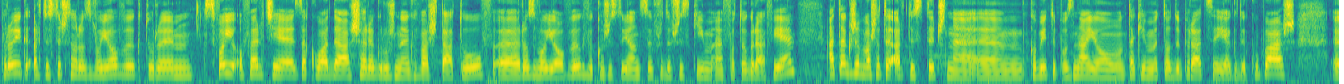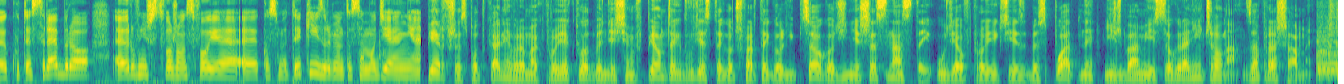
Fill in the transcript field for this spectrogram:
Projekt artystyczno-rozwojowy, który w swojej ofercie zakłada szereg różnych warsztatów e, rozwojowych, wykorzystujących przede wszystkim e, fotografię, a także warsztaty artystyczne. Em, Kobiety poznają takie metody pracy jak dekupaż, e, kute srebro, e, również stworzą swoje e, kosmetyki, zrobią to samodzielnie. Pierwsze spotkanie w ramach projektu odbędzie się w piątek 24 lipca o godzinie 16. Udział w projekcie jest bezpłatny, liczba miejsc ograniczona. Zapraszamy.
